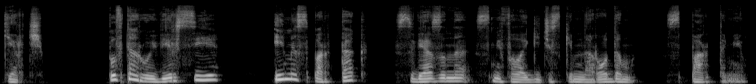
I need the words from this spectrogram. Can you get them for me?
Керчь. По второй версии, имя Спартак связано с мифологическим народом Спартами.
